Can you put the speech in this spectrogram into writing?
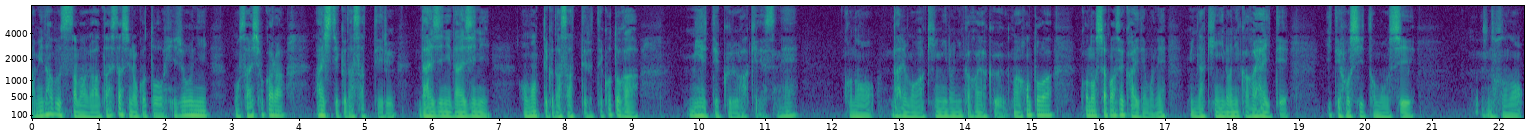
阿弥陀仏様が私たちのことを非常にもう最初から愛してくださっている大事に大事に思ってくださってるってことが見えてくるわけですね。この誰もが金色に輝くまあ本当はこのシャバ世界でもねみんな金色に輝いていてほしいと思うしその、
